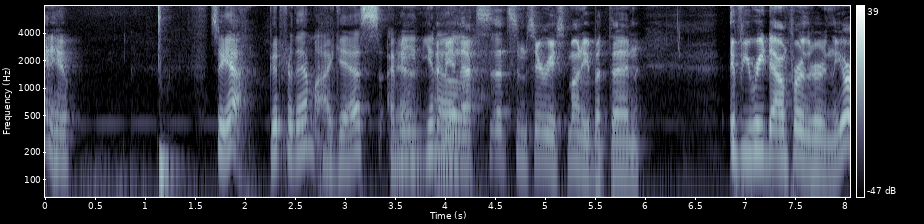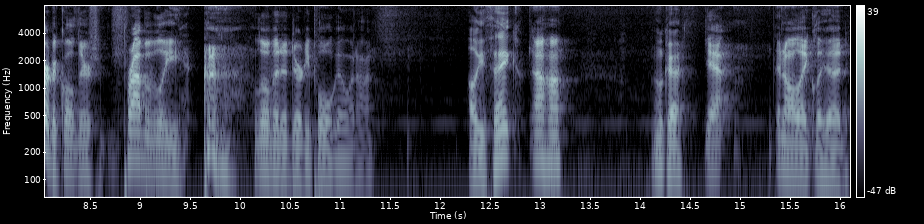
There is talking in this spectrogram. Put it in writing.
Anywho, so yeah, good for them, I guess. I mean, you know, I mean that's that's some serious money, but then if you read down further in the article, there's probably a little bit of dirty pool going on. oh you think Uh huh. okay Yeah, in all likelihood.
